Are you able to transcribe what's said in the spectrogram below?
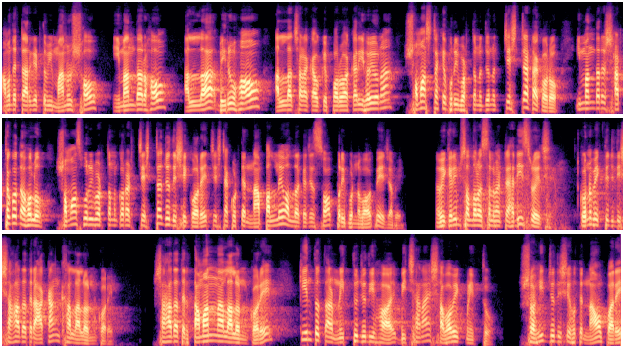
আমাদের টার্গেট তুমি মানুষ হও, ইমানদার হও, আল্লাহ ভীরু হও আল্লাহ ছাড়া কাউকে পরোয়াকারী হইও না, সমাজটাকে পরিবর্তনের জন্য চেষ্টাটা করো। ইমানদারের সার্থকতা হলো সমাজ পরিবর্তন করার চেষ্টা যদি সে করে, চেষ্টা করতে না পারলেও আল্লাহর কাছে সব পরিপূর্ণভাবে পেয়ে যাবে। নবী করিম সাল্লা সাল্লাম একটা হাদিস রয়েছে, কোনো ব্যক্তি যদি শাহাদাতের আকাঙ্ক্ষা লালন করে, শাহাদাতের তামান্না লালন করে, কিন্তু তার মৃত্যু যদি হয়, বিছানায় স্বাভাবিক মৃত্যু, শহীদ যদি সে হতে নাও পারে,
